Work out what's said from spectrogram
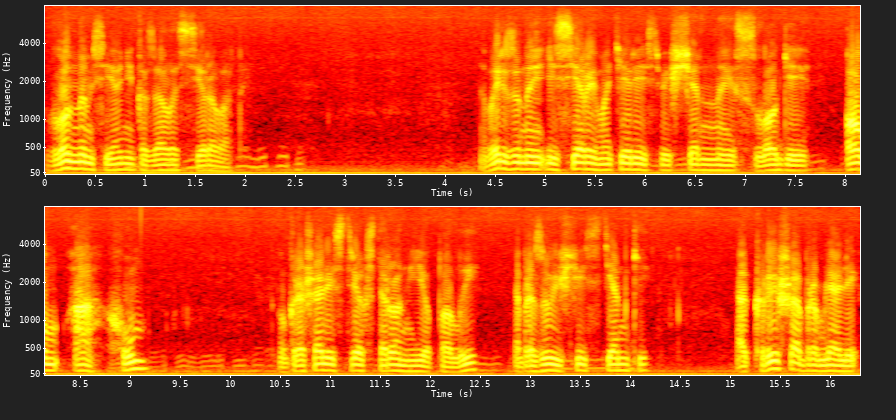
в лунном сиянии казалась сероватой. Вырезанные из серой материи священные слоги «Ом-А-Хум» украшали с трех сторон ее полы, образующие стенки, а крышу обрамляли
